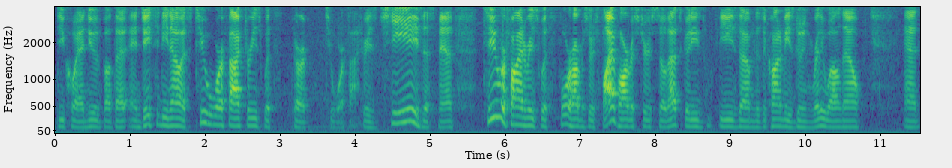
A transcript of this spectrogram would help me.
decoy. I knew about that. And JCD now has two war factories with, or two war factories. Jesus, man. Two refineries with four harvesters, five harvesters. So that's good. He's, he's um, his economy is doing really well now. And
